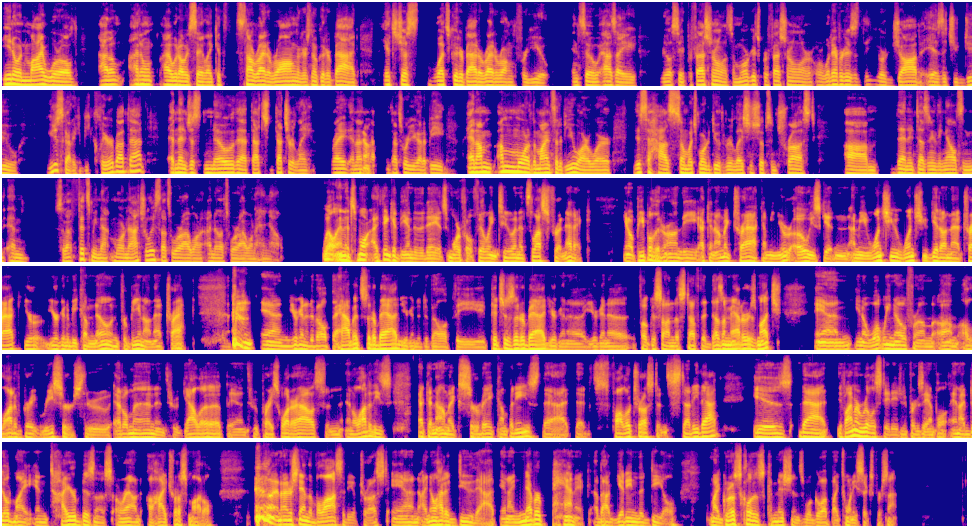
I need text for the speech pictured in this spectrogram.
you know, in my world, I don't, I don't, I would always say like it's, it's not right or wrong, or there's no good or bad. It's just what's good or bad or right or wrong for you. And so, as a real estate professional, as a mortgage professional, or or whatever it is that your job is that you do, you just got to be clear about that, and then just know that that's that's your lane, right? And yeah. that's where you got to be. And I'm I'm more of the mindset of you are, where this has so much more to do with relationships and trust um, than it does anything else. And and so that fits me not more naturally. So that's where i want i know that's where i want to hang out. Well and it's more i think at the end of the day it's more fulfilling too and it's less frenetic. You know people that are on the economic track i mean you're always getting i mean once you once you get on that track you're you're going to become known for being on that track. And you're going to develop the habits that are bad you're going to develop the pitches that are bad you're going to you're going to focus on the stuff that doesn't matter as much and you know what we know from um, a lot of great research through Edelman and through Gallup and through Price Waterhouse and, and a lot of these economic survey companies that that follow trust and study that is that if I'm a real estate agent, for example, and I build my entire business around a high trust model, and I understand the velocity of trust and I know how to do that, and I never panic about getting the deal my gross close commissions will go up by 26%.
